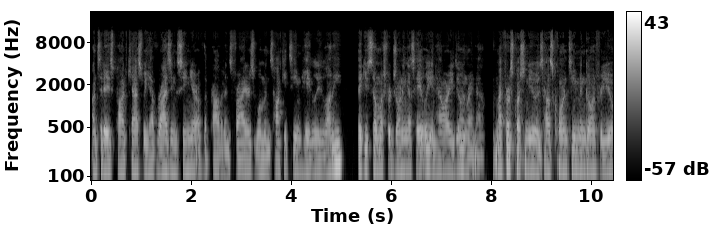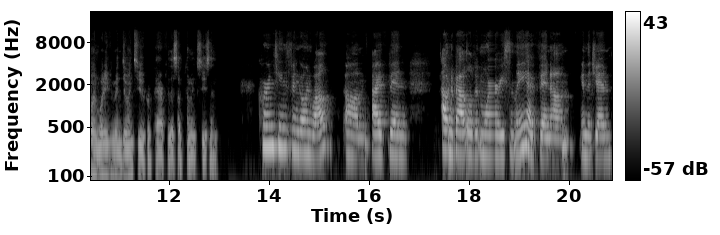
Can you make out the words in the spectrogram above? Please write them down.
On today's podcast, we have rising senior of the Providence Friars women's hockey team, Haley Lunny. Thank you so much for joining us, Haley, and how are you doing right now? My first question to you is How's quarantine been going for you, and what have you been doing to prepare for this upcoming season? Quarantine's been going well. Um, I've been out and about a little bit more recently. I've been um, in the gym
